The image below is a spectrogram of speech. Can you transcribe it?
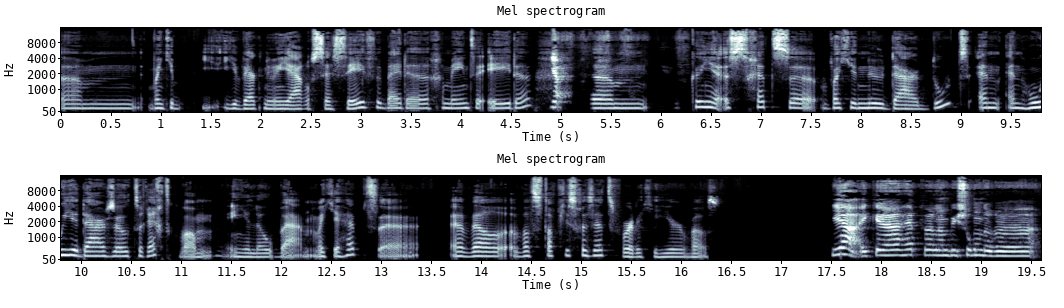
um, want je, je werkt nu een jaar of zes, zeven bij de gemeente Ede. Ja. Um, kun je schetsen wat je nu daar doet en, en hoe je daar zo terecht kwam in je loopbaan? Want je hebt uh, uh, wel wat stapjes gezet voordat je hier was. Ja, ik uh, heb wel een bijzondere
